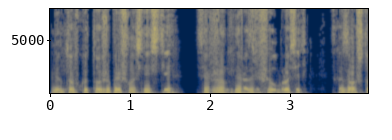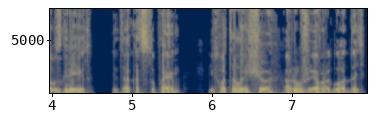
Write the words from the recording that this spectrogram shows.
Винтовку тоже пришлось нести. Сержант не разрешил бросить. Сказал, что взгреют. И так отступаем. Не хватало еще оружие врагу отдать.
